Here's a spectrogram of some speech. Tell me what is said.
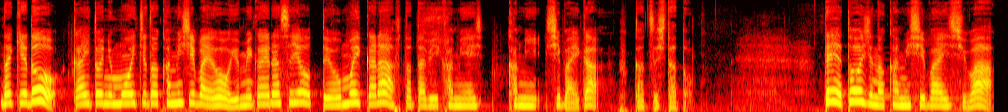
だけど街頭にもう一度紙芝居を蘇らせようっていう思いから再び紙紙芝居が復活したとで当時の紙芝居師は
